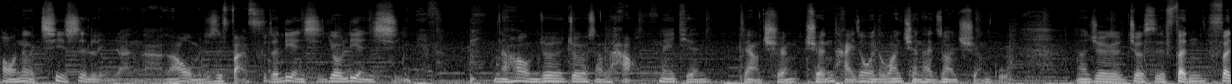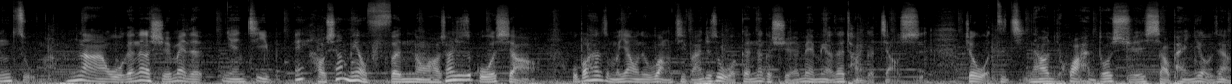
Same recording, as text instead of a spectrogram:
哦，那个气势凛然呐、啊。然后我们就是反复的练习又练习。然后我们就就想说，好，那一天这样全全台中文的湾全台中的全国，那就就是分分组嘛。那我跟那个学妹的年纪，哎，好像没有分哦，好像就是国小。我不知道他怎么样，我就忘记。反正就是我跟那个学妹没有在同一个教室，就我自己。然后画很多学小朋友这样，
